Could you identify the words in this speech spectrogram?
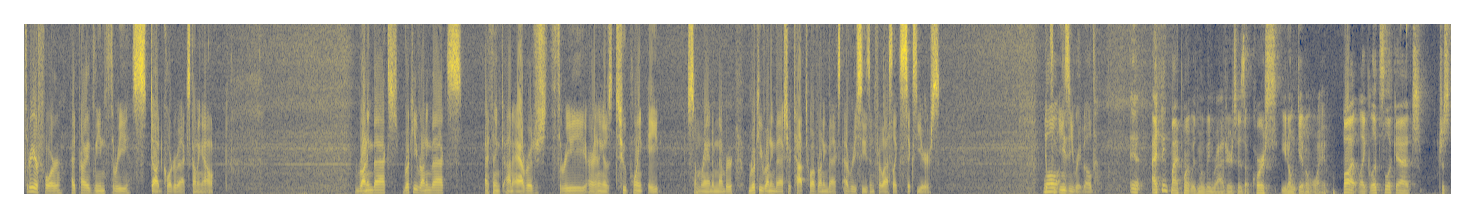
three or four. I'd probably lean three stud quarterbacks coming out. Running backs, rookie running backs, I think on average three or I think it was 2.8 some random number. Rookie running backs are top 12 running backs every season for the last like six years. Well, it's an easy rebuild. It, i think my point with moving Rodgers is of course you don't give him away. But like let's look at just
